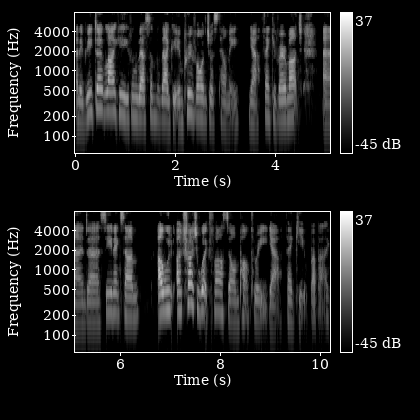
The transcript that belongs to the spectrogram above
And if you don't like it, you think that's something that I could improve on, just tell me. Yeah, thank you very much. And uh, see you next time. I will I'll try to work faster on part three. Yeah, thank you. Bye bye.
